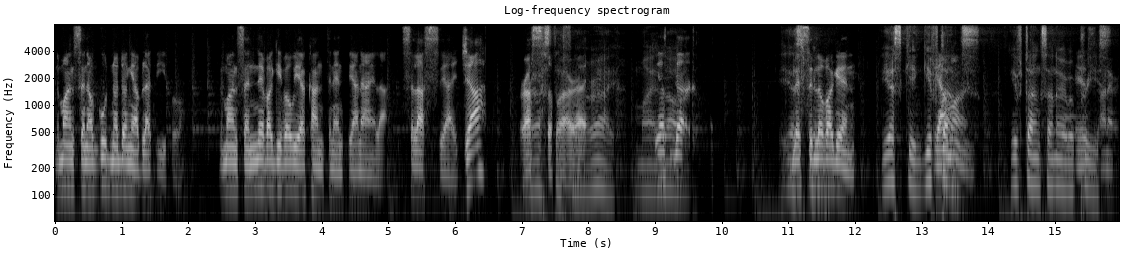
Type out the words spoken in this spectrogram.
The man said, no good, no dung, ya black people. The man said, never give away a continent to an island. Selassie I, Jah, Rastafari. Rastafari. My Yes, Lord. God. Yes, Blessed Lord. love again. Yes, King. Give Yeah, thanks. Give thanks, honorable Yes, priest. honor.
